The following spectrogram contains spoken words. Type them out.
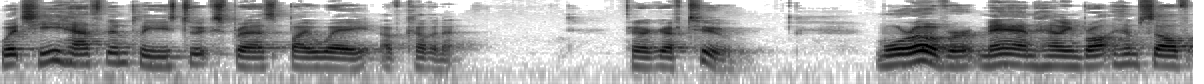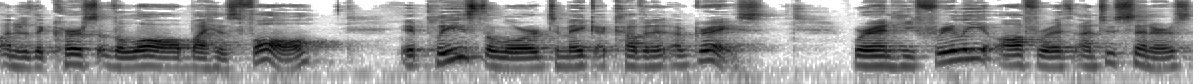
which he hath been pleased to express by way of covenant. Paragraph 2. Moreover, man having brought himself under the curse of the law by his fall, it pleased the Lord to make a covenant of grace, wherein he freely offereth unto sinners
